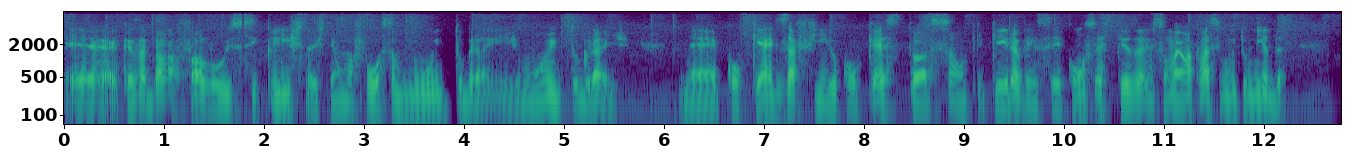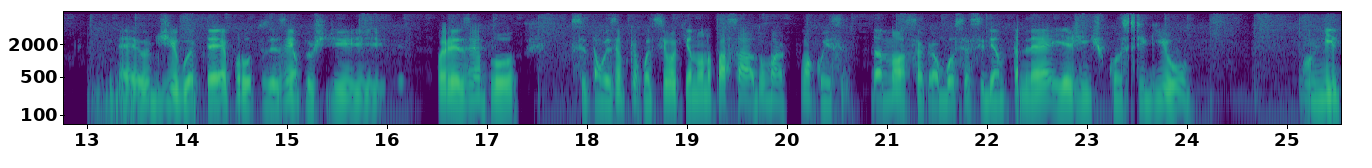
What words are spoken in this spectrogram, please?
é, que a Isabela falou, os ciclistas têm uma força muito grande, muito grande. Né? Qualquer desafio, qualquer situação que queira vencer, com certeza eles são é uma classe muito unida. É, eu digo até por outros exemplos de, por exemplo, citar um exemplo que aconteceu aqui no ano passado, uma, uma conhecida nossa acabou se acidentando, né, e a gente conseguiu unir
